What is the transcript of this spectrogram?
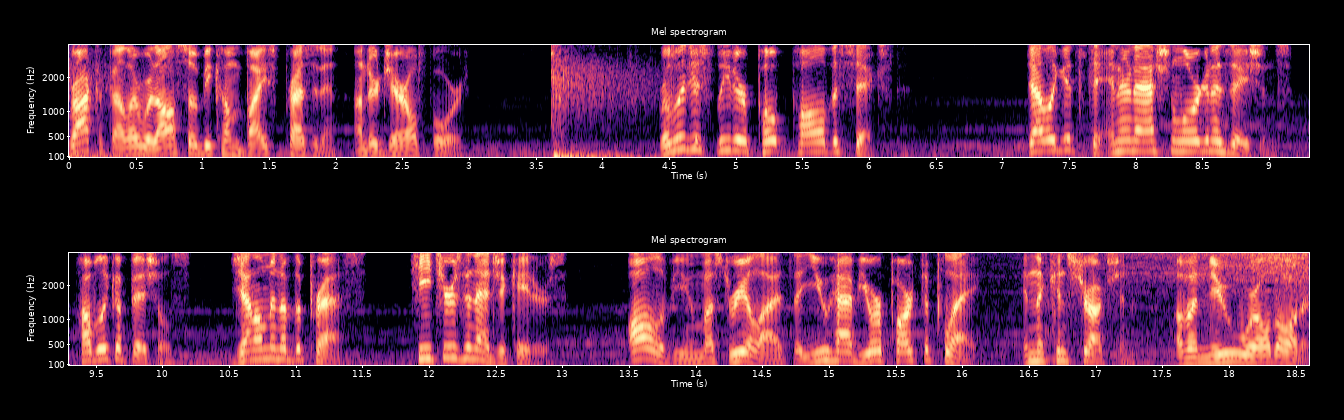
Rockefeller would also become vice president under Gerald Ford. Religious leader Pope Paul VI, delegates to international organizations, public officials, gentlemen of the press, teachers and educators, all of you must realize that you have your part to play in the construction of a new world order.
